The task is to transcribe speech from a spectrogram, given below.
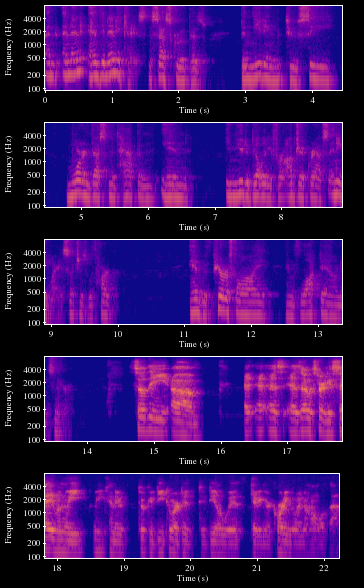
and, and, and in any case, the SES group has been needing to see more investment happen in immutability for object graphs anyway, such as with harden and with Purify and with Lockdown, et cetera. So the, um, as, as I was starting to say, when we, we kind of took a detour to, to deal with getting recording going on all of that,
